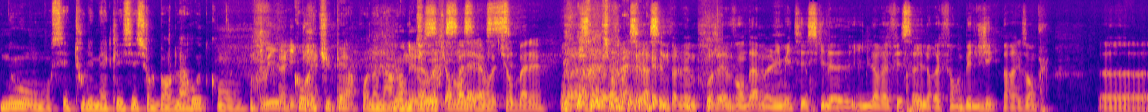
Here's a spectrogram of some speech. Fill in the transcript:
Nous, c'est tous les mecs laissés sur le bord de la route qu'on récupère pour donner un On est la voiture balai. La voiture balai. c'est pas le même projet. Van à la limite, est-ce qu'il il aurait fait ça, il l'aurait fait en Belgique, par exemple. Euh,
